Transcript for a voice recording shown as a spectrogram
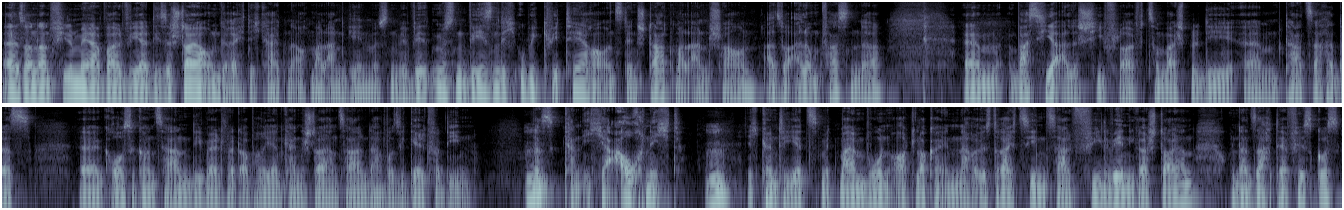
äh, sondern vielmehr, weil wir diese Steuerungerechtigkeiten auch mal angehen müssen. Wir müssen wesentlich ubiquitärer uns den Staat mal anschauen, also allumfassender, ähm, was hier alles schiefläuft. Zum Beispiel die ähm, Tatsache, dass äh, große Konzerne, die weltweit operieren, keine Steuern zahlen da, wo sie Geld verdienen. Hm. Das kann ich ja auch nicht. Hm? Ich könnte jetzt mit meinem Wohnort locker in, nach Österreich ziehen, zahle viel weniger Steuern und dann sagt der Fiskus,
